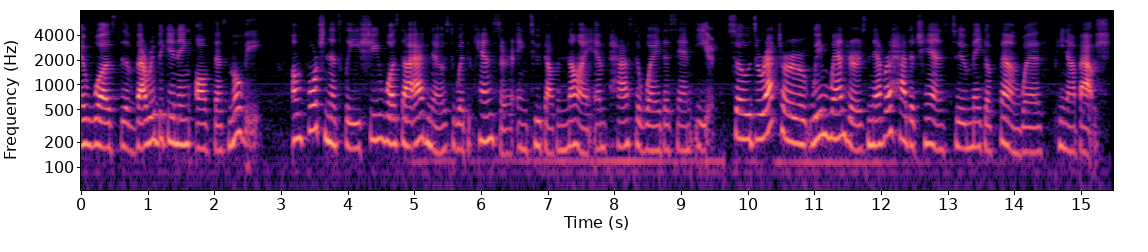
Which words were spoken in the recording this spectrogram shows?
it was the very beginning of this movie. Unfortunately, she was diagnosed with cancer in 2009 and passed away the same year. So, director Wim Wenders never had the chance to make a film with Pina Bausch.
